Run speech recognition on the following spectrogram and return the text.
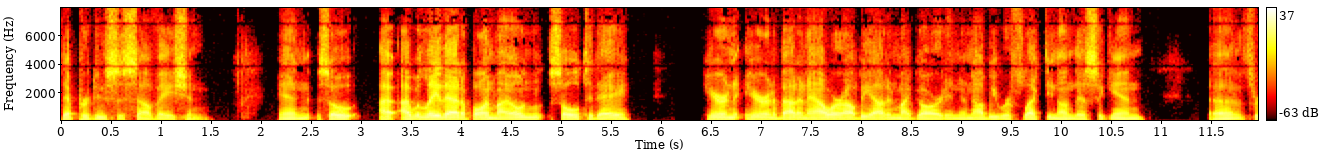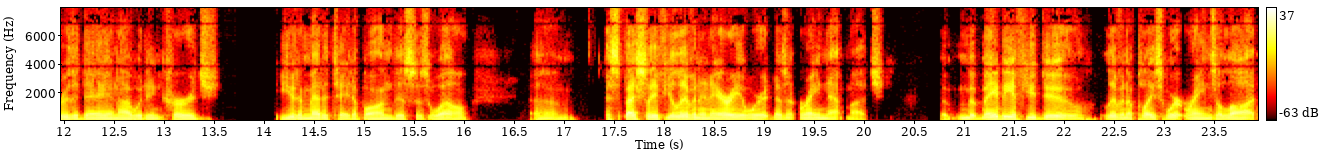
that produces salvation. And so I, I would lay that upon my own soul today. Here in here in about an hour i'll be out in my garden and i'll be reflecting on this again uh, through the day. And i would encourage you to meditate upon this as well um, especially if you live in an area where it doesn't rain that much. But, but, maybe if you do live in a place where it rains a lot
